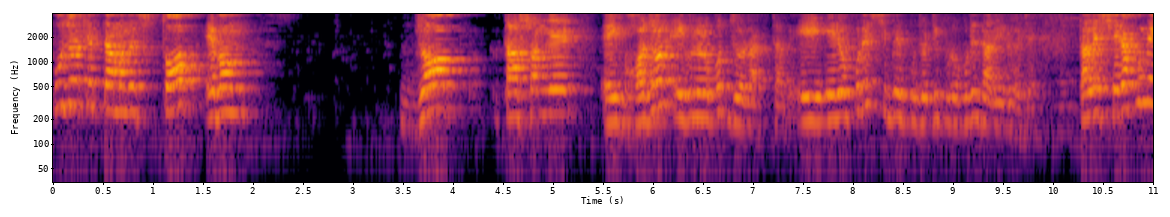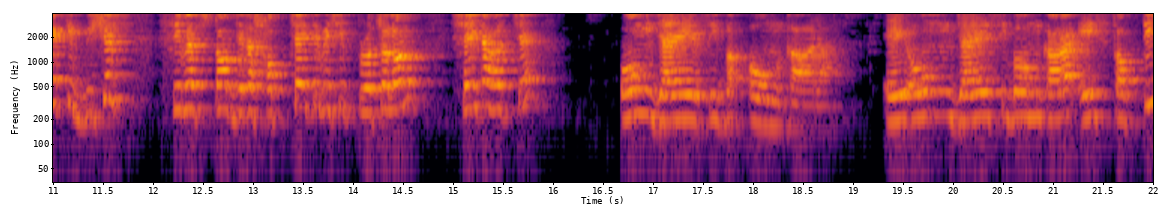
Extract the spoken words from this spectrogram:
পুজোর ক্ষেত্রে আমাদের স্তব এবং জপ, তার সঙ্গে এই ভজন, এগুলোর উপর জোর রাখতে হবে। এই, এর ওপরে শিবের পুজোটি পুরোপুরি দাঁড়িয়ে রয়েছে। তাহলে সেরকমই একটি বিশেষ শিবের স্তব যেটা সবচাইতে বেশি প্রচলন, সেইটা হচ্ছে ওম জয় শিব ওমকারা। এই ওম জয় শিব ওমকারা, এই স্তবটি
